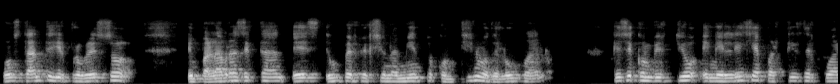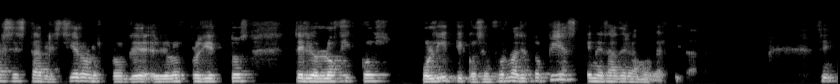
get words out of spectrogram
constante y el progreso, en palabras de Kant, es un perfeccionamiento continuo de lo humano que se convirtió en el eje a partir del cual se establecieron los, los proyectos teleológicos políticos en forma de utopías en edad de la modernidad. ¿Sí?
